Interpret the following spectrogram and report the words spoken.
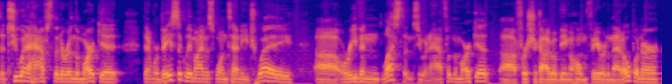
the two and a halfs that are in the market that were basically minus 110 each way uh, or even less than two and a half in the market uh, for chicago being a home favorite in that opener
